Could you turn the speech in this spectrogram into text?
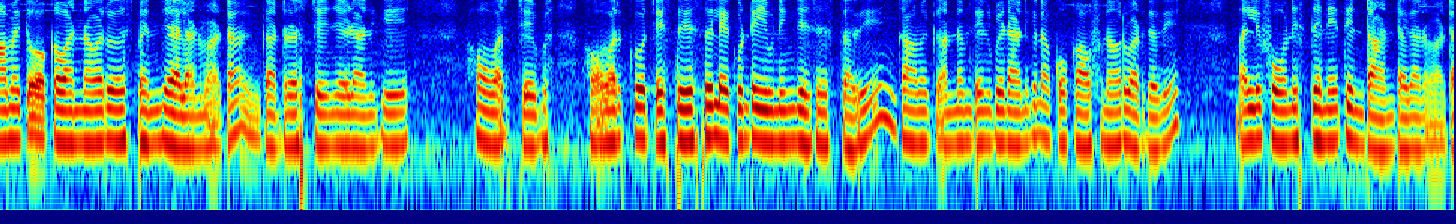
ఆమెతో ఒక వన్ అవర్ స్పెండ్ చేయాలన్నమాట. ఇంకా డ్రెస్ చేంజ్ చేయడానికి హోంవర్క్ చే హోంవర్క్ చేస్తే చేస్తుంది లేకుంటే ఈవినింగ్ చేసేస్తుంది. ఇంకా ఆమెకి అన్నం తినిపించడానికి నాకు ఒక హాఫ్ అన్ అవర్ పడుతుంది. మళ్ళీ ఫోన్ ఇస్తేనే తింటా అంటుంది అనమాట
